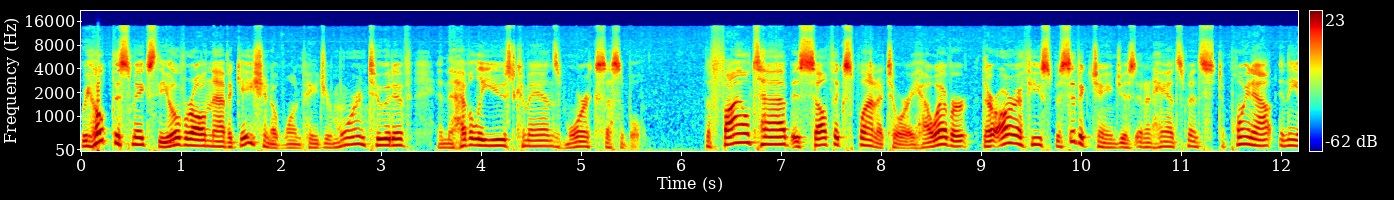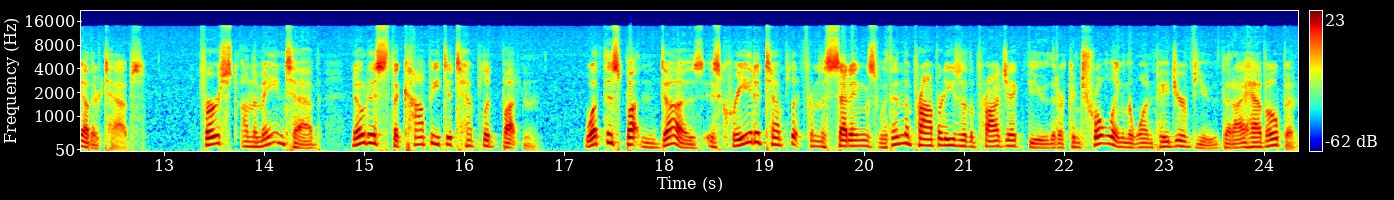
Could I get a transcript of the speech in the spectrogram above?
We hope this makes the overall navigation of OnePager more intuitive and the heavily used commands more accessible. The File tab is self-explanatory, however, there are a few specific changes and enhancements to point out in the other tabs. First, on the Main tab, notice the Copy to Template button. What this button does is create a template from the settings within the properties of the project view that are controlling the one-pager view that I have open.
